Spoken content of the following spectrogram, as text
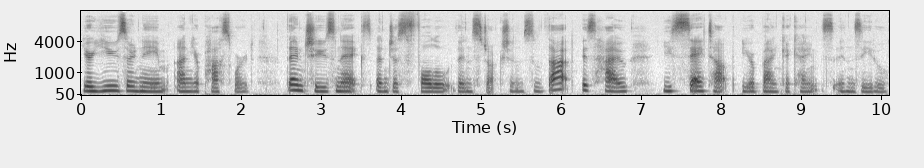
your username and your password. Then choose next and just follow the instructions. So that is how you set up your bank accounts in Xero.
